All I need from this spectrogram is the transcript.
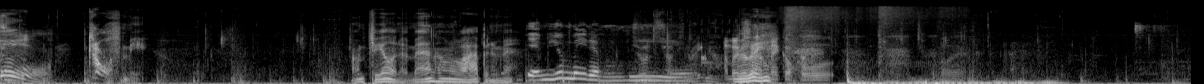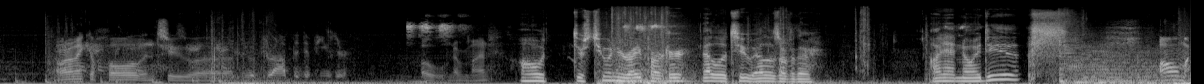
Oh! Get off me! I'm feeling it, man. I don't know what happened to me. damn! You made him drone leave. right now. I'm gonna try to make a hole. Oh, wait. I want to make a hole into. Uh, You have the diffuser. oh, never mind. Oh, there's two on your right, Parker. Ela two. Ela's over there. I had no idea. Oh my!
